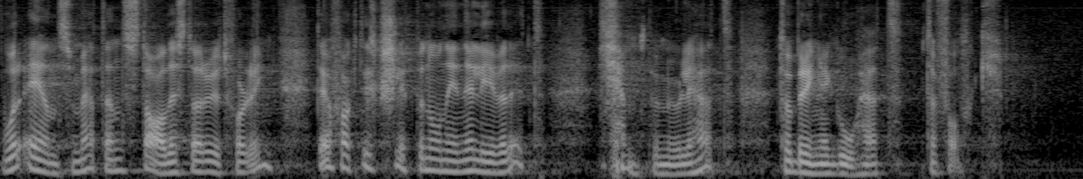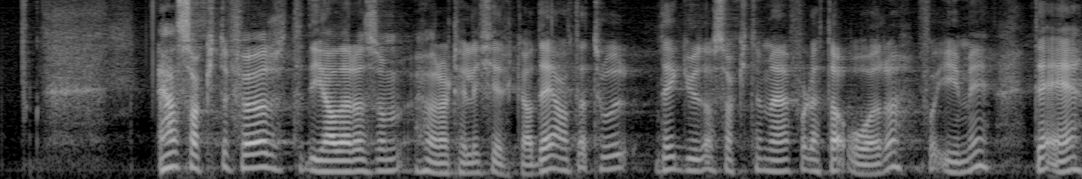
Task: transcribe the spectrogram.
hvor ensomhet er en stadig større utfordring, det å faktisk slippe noen inn i livet ditt, kjempemulighet til å bringe godhet til folk. Jeg har sagt det før til de av dere som hører til i kirka. Det at jeg tror det Gud har sagt til meg for dette året, for IMI, det er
